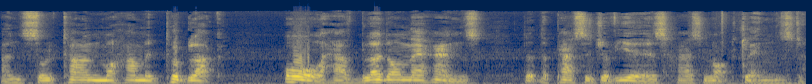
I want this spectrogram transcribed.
and Sultan Muhammad Tughlaq all have blood on their hands that the passage of years has not cleansed.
